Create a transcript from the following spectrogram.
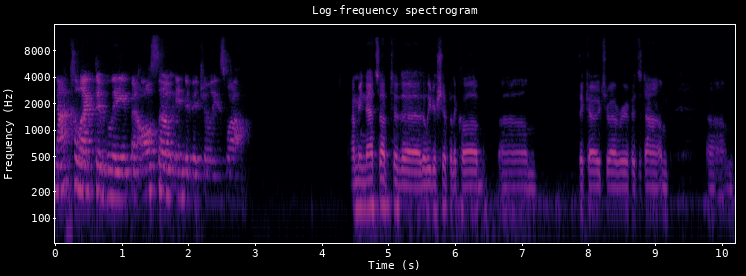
not collectively, but also individually as well? I mean, that's up to the, the leadership of the club, um, the coach, whoever, if it's Dom. Um,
